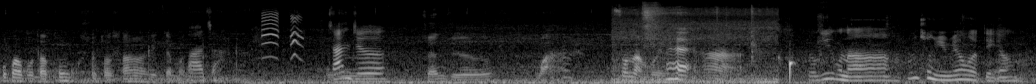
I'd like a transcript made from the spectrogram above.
소바보다 콩국수 더 사랑하기 때문에. 맞아. 짠주. 전주. 와. 손안 보이네. 아. 여기구나. 엄청 유명하대요.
